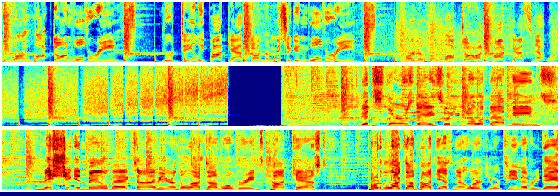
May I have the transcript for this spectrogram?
You are Locked On Wolverines, your daily podcast on the Michigan Wolverines, part of the Locked On Podcast Network. It's Thursday, so you know what that means. Michigan mailbag time here on the Locked On Wolverines podcast. Part of the Locked On Podcast Network, your team every day.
